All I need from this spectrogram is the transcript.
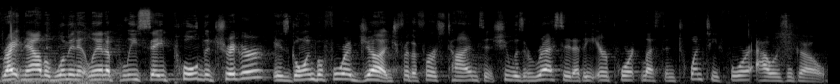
Right now, the woman Atlanta police say pulled the trigger is going before a judge for the first time since she was arrested at the airport less than 24 hours ago.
